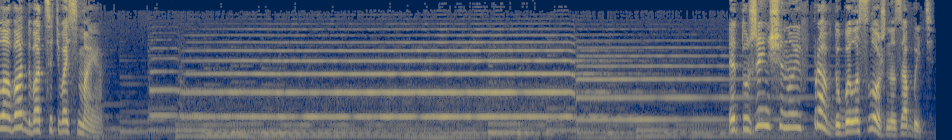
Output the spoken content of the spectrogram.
Глава двадцать восьмая Эту женщину и вправду было сложно забыть.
